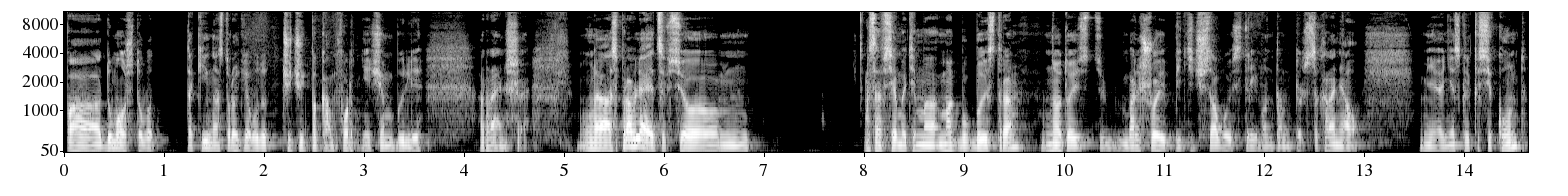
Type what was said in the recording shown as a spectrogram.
подумал, что вот такие настройки будут чуть-чуть покомфортнее, чем были раньше. А, справляется все со всем этим MacBook быстро. Ну, то есть большой пятичасовой стрим он там тоже сохранял э, несколько секунд.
